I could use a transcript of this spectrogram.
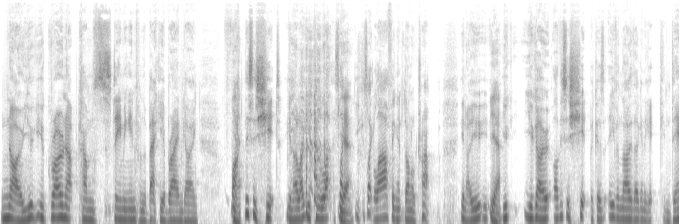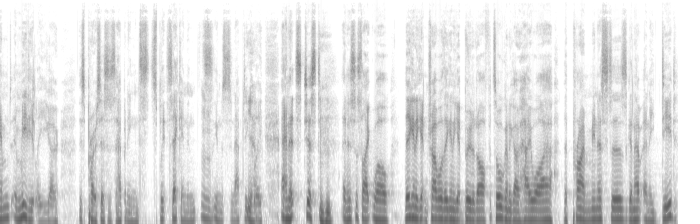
no, you you grown up comes steaming in from the back of your brain, going, "Fuck, Yeah. this is shit." You know, like you can. La- it's like Yeah. you, it's like laughing at Donald Trump. You know, you you, Yeah. you you go, "Oh, this is shit," because even though they're going to get condemned immediately, you go. This process is happening in split second and mm. you know, synaptically, and it's just mm-hmm. and it's just like, well, they're going to get in trouble. They're going to get booted off. It's all going to go haywire. The prime minister's going to have, and he did.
